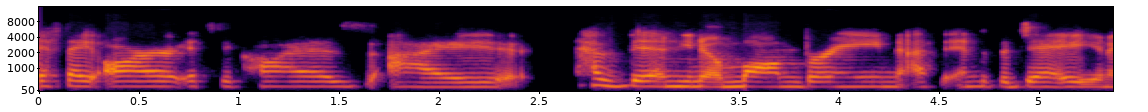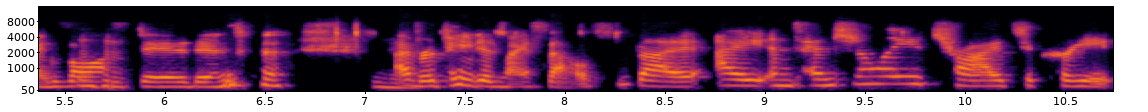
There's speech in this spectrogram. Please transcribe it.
if they are, it's because I have been, you know, mom brain at the end of the day and mm-hmm. exhausted and yeah. I've repeated myself. But I intentionally try to create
